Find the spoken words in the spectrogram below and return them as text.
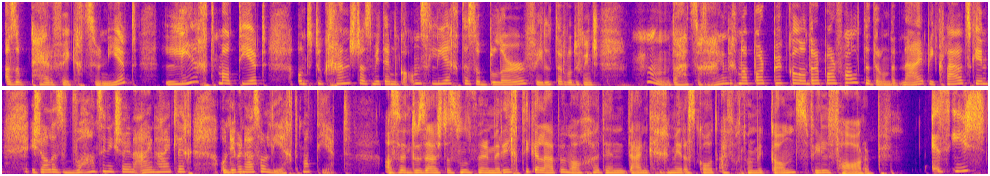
Also perfektioniert, leicht mattiert und du kennst das mit dem ganz leichten so Blur-Filter, wo du findest, hm, da hat sich eigentlich noch ein paar Bückel oder ein paar Falten drunter. Nein, bei Cloud Skin ist alles wahnsinnig schön einheitlich und eben auch so leicht mattiert. Also wenn du sagst, das muss man im richtigen Leben machen, dann denke ich mir, das geht einfach nur mit ganz viel Farbe. Es ist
